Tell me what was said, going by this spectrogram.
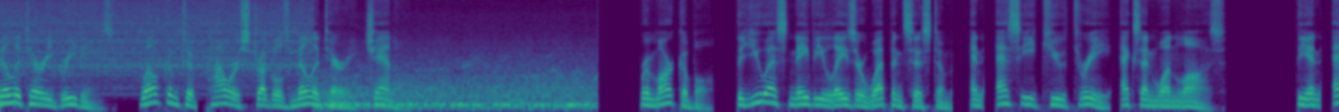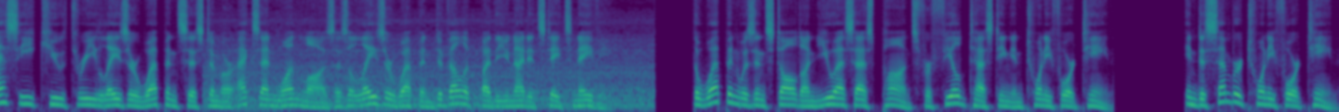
Military greetings. Welcome to Power Struggles Military channel. Remarkable. The U.S. Navy Laser Weapon System, AN SEQ-3, XN-1 laws. The AN SEQ-3 Laser Weapon System or XN-1 laws is a laser weapon developed by the United States Navy. The weapon was installed on USS Ponce for field testing in 2014. In December 2014,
